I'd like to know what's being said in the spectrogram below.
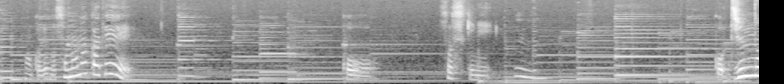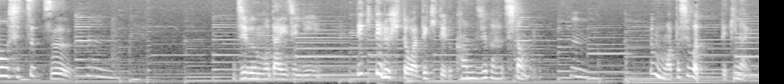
うんなんかでもその中でこう組織にうんこう順応しつつうん自分も大事にできてる人はできてる感じがしたのよ。うん。でも私はできないの。よ、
